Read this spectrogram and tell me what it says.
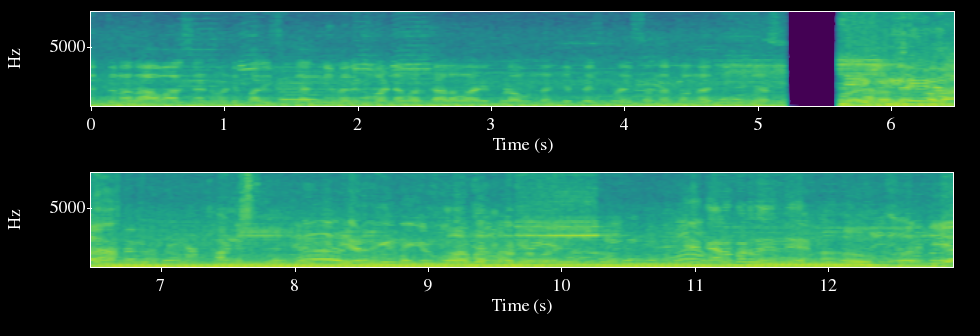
ఎత్తున రావాల్సినటువంటి పరిస్థితి అన్ని వెనుకబడిన వర్గాల వారికి కూడా ఉందని చెప్పేసి కూడా ఈ సందర్భంగా స్వర్గీయ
